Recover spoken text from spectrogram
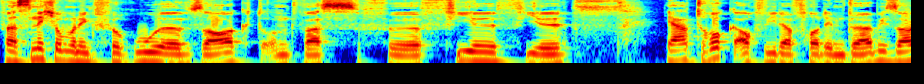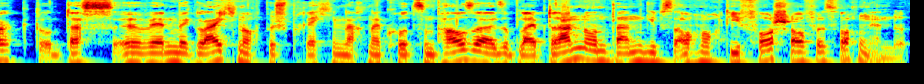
was nicht unbedingt für Ruhe sorgt und was für viel, viel ja, Druck auch wieder vor dem Derby sorgt. Und das äh, werden wir gleich noch besprechen nach einer kurzen Pause. Also bleibt dran und dann gibt's auch noch die Vorschau fürs Wochenende.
